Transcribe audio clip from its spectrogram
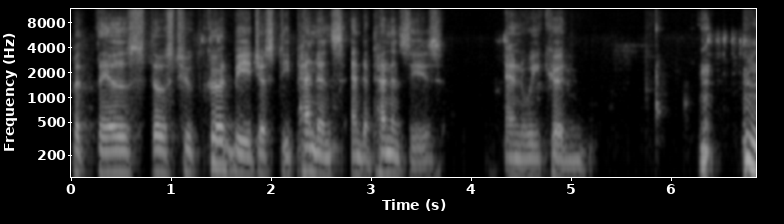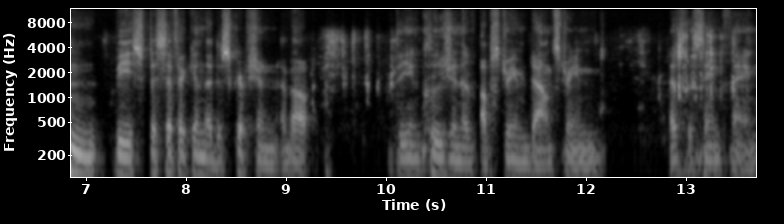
But those, those two could be just dependents and dependencies. And we could be specific in the description about the inclusion of upstream, downstream as the same thing.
